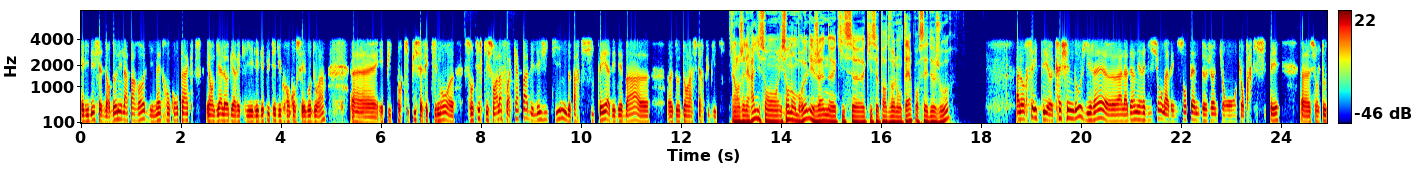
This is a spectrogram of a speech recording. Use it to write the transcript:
Et l'idée, c'est de leur donner la parole, les mettre en contact et en dialogue avec les, députés du Grand Conseil vaudois, et puis pour qu'ils puissent effectivement sentir qu'ils sont à la fois capables et légitimes de participer à des débats dans la sphère publique. Alors, en général, ils sont, ils sont nombreux, les jeunes qui se, qui se portent volontaires pour ces deux jours alors ça a été euh, crescendo, je dirais. Euh, à la dernière édition, on avait une centaine de jeunes qui ont, qui ont participé euh, sur le tout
